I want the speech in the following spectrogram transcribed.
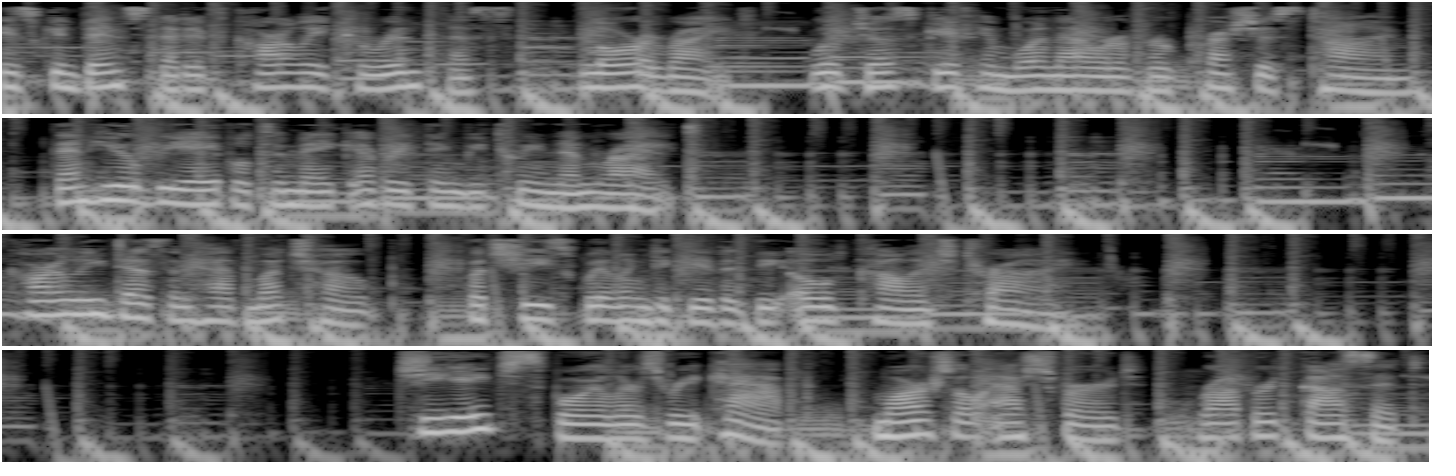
is convinced that if Carly Corinthos, Laura Wright, will just give him one hour of her precious time, then he'll be able to make everything between them right. Carly doesn't have much hope, but she's willing to give it the old college try. GH Spoilers Recap Marshall Ashford, Robert Gossett,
